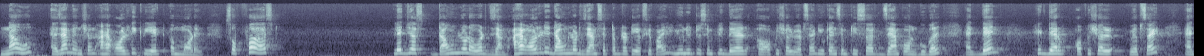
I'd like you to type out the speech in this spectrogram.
Now as I mentioned I have already create a model. So first let's just download our XAMPP. I have already downloaded XAMPP setup.exe file. You need to simply their uh, official website. You can simply search XAMPP on Google and then hit their official website and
